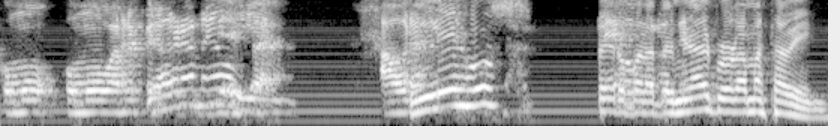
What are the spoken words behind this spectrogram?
¿cómo, cómo va a repercutir ahora me esa- Ahora. Lejos, pero para terminar el programa está bien.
